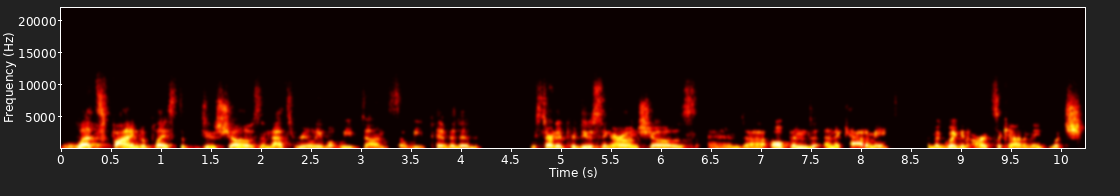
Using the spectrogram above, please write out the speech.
Let's find a place to do shows. And that's really what we've done. So we pivoted we started producing our own shows and uh, opened an academy, the McGuigan Arts Academy, which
